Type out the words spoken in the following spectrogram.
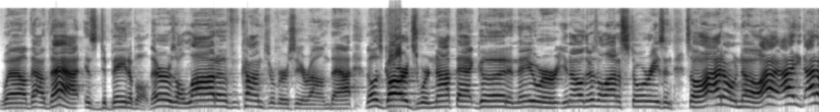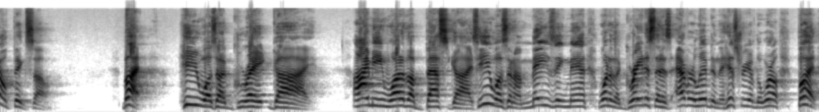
Well, now that is debatable. There is a lot of controversy around that. Those guards were not that good, and they were, you know, there's a lot of stories, and so I don't know. I, I, I don't think so. But he was a great guy. I mean, one of the best guys. He was an amazing man, one of the greatest that has ever lived in the history of the world. But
